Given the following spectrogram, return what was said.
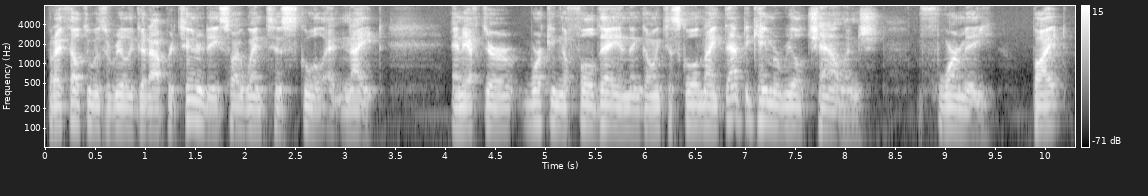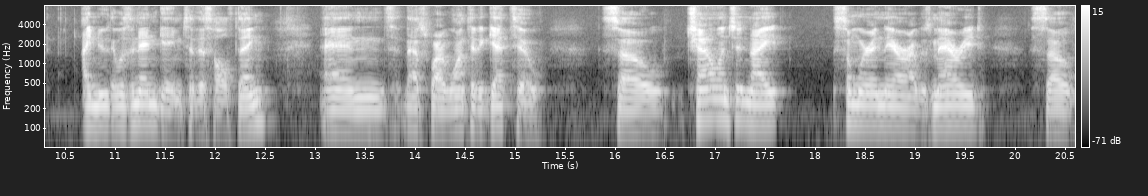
but I felt it was a really good opportunity, so I went to school at night. And after working a full day and then going to school at night, that became a real challenge for me. But I knew there was an end game to this whole thing, and that's where I wanted to get to. So, challenge at night, somewhere in there, I was married. So,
